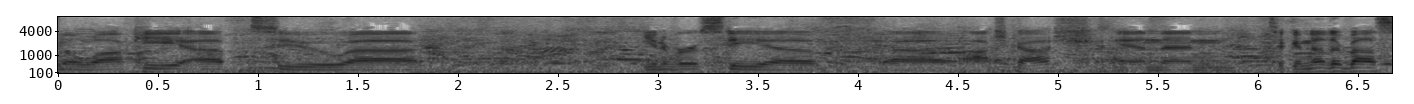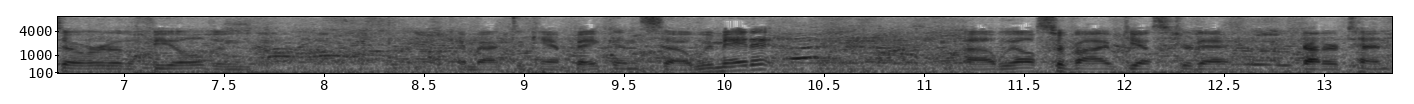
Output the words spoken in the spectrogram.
Milwaukee up to. Uh, University of uh, Oshkosh, and then took another bus over to the field and came back to Camp Bacon. So we made it. Uh, we all survived yesterday. Got our tent,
